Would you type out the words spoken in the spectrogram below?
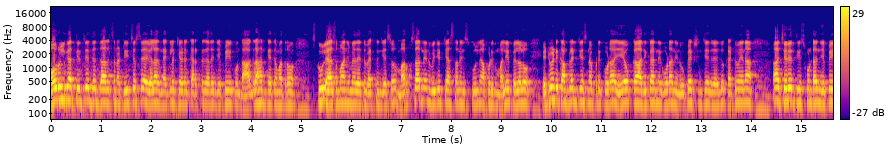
పౌరులుగా తీర్చిదిద్దాల్సిన టీచర్సే ఇలా నెగ్లెక్ట్ చేయడం కరెక్ట్ కదని చెప్పి కొంత ఆగ్రహానికి అయితే మాత్రం స్కూల్ యాజమాన్యం మీద అయితే వ్యక్తం చేస్తారు మరొకసారి నేను విజిట్ చేస్తాను ఈ స్కూల్ని అప్పటికి మళ్ళీ పిల్లలు ఎటువంటి కంప్లైంట్ చేసినప్పటికీ కూడా ఏ ఒక్క అధికారిని కూడా నేను ఉపేక్షించేది లేదు. కఠినమైన చర్యలు తీసుకుంటానని చెప్పి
